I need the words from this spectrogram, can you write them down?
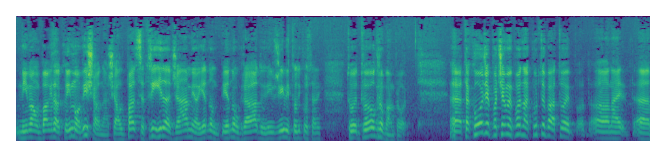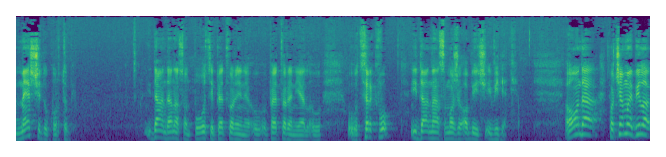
mi imamo Bagdad koji imao više od znači, ali pa se 3000 džamija u jednom, jednom gradu i živi toliko stani, to, to je ogroman broj. E, također, po čemu je poznat Kurtuba, to je onaj uh, mešćid u Kurtubi. I dan danas on postoji pretvoren, pretvoren je u, u crkvu i dan danas se može obići i vidjeti. A onda, po čemu je bila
